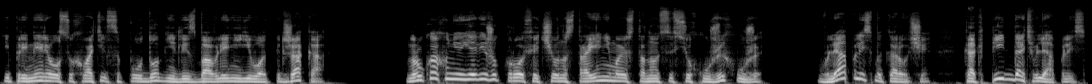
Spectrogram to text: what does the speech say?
и примеривался ухватиться поудобнее для избавления его от пиджака. На руках у нее я вижу кровь, отчего настроение мое становится все хуже и хуже. Вляпались мы, короче. Как пить дать вляпались.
